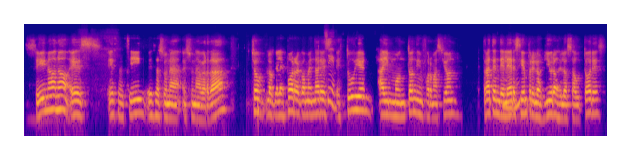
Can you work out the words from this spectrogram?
Sí, no, no, es, es así, esa es una, es una verdad. Yo lo que les puedo recomendar es estudien, hay un montón de información, traten de leer siempre los libros de los autores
